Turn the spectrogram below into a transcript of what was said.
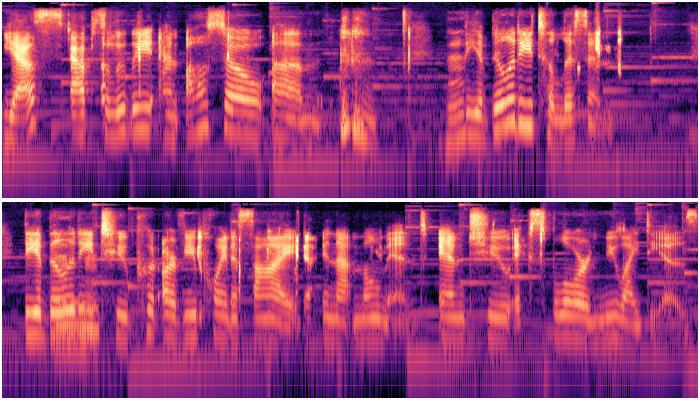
Yes, absolutely. And also um, mm-hmm. the ability to listen, the ability mm-hmm. to put our viewpoint aside in that moment and to explore new ideas,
